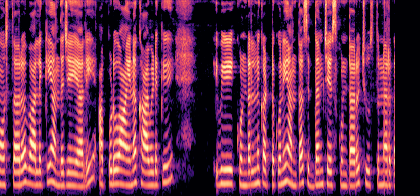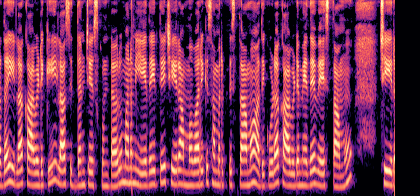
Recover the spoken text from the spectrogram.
మోస్తారో వాళ్ళకి అందజేయాలి. అప్పుడు ఆయన కావిడికి ఇవి కుండల్ని కట్టుకొని అంతా సిద్ధం చేసుకుంటారు. చూస్తున్నారు కదా ఇలా కావిడికి ఇలా సిద్ధం చేసుకుంటారు. మనం ఏదైతే చీర అమ్మవారికి సమర్పిస్తామో అది కూడా కావిడ మీదే వేస్తాము. చీర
